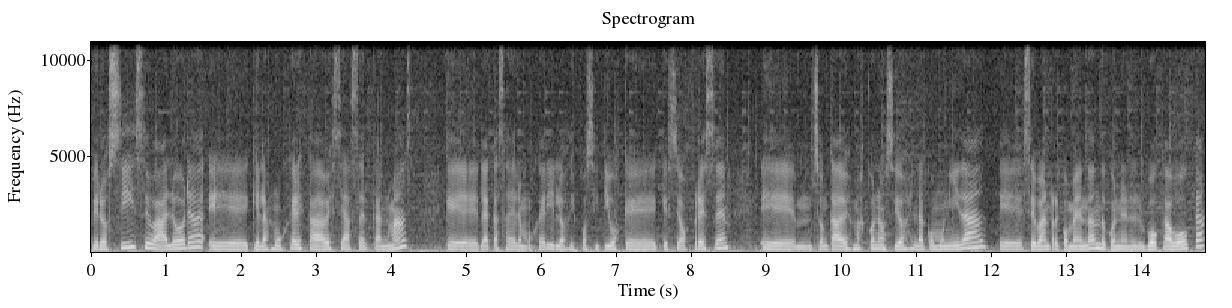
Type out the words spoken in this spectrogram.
Pero sí se valora eh, que las mujeres cada vez se acercan más, que la Casa de la Mujer y los dispositivos que, se ofrecen eh, son cada vez más conocidos en la comunidad, eh, se van recomendando con el boca a boca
